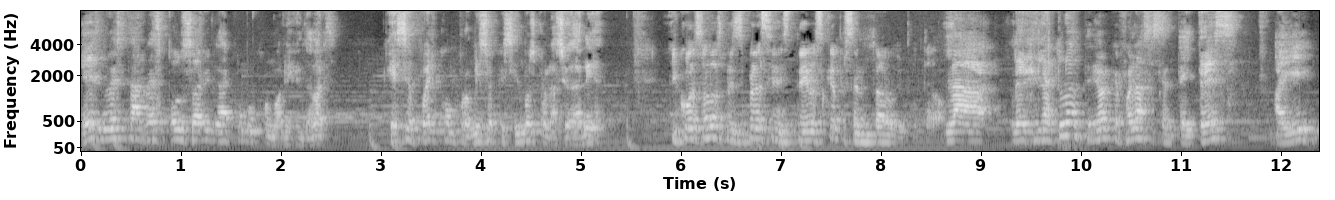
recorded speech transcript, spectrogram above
Es nuestra responsabilidad como, como legisladores. Ese fue el compromiso que hicimos con la ciudadanía. ¿Y cuáles son las principales iniciativas que ha presentado, diputado? La legislatura anterior, que fue la 63, ahí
